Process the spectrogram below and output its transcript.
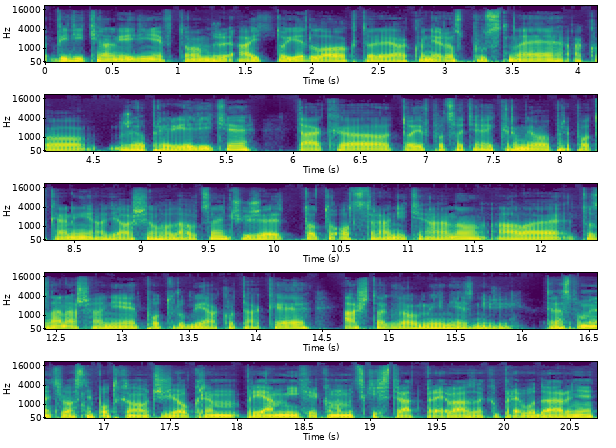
viditeľný jedine v tom, že aj to jedlo, ktoré je ako nerozpustné, ako že ho preriedite, tak e, to je v podstate aj krmivo pre potkany a ďalšie hlodavce, čiže toto odstránite áno, ale to zanašanie potruby ako také až tak veľmi nezniží. Teraz spomínate vlastne potkanov, čiže okrem priamých ekonomických strát pre vás ako prevodárne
